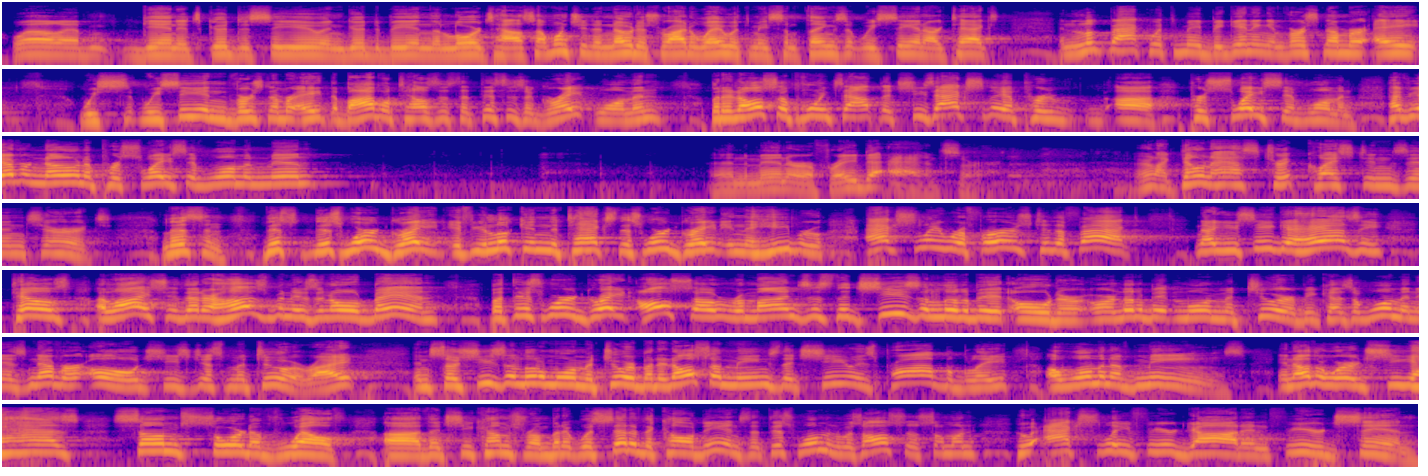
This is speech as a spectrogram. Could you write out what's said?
Well, um, again, it's good to see you and good to be in the Lord's house. I want you to notice right away with me some things that we see in our text. And look back with me, beginning in verse number 8 we, we see in verse number eight, the Bible tells us that this is a great woman, but it also points out that she's actually a per, uh, persuasive woman. Have you ever known a persuasive woman, men? And the men are afraid to answer. They're like, don't ask trick questions in church. Listen, this, this word great, if you look in the text, this word great in the Hebrew actually refers to the fact. Now, you see, Gehazi tells Elisha that her husband is an old man, but this word great also reminds us that she's a little bit older or a little bit more mature because a woman is never old, she's just mature, right? And so she's a little more mature, but it also means that she is probably a woman of means. In other words, she has some sort of wealth uh, that she comes from. But it was said of the Chaldeans that this woman was also someone who actually feared God and feared sin.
